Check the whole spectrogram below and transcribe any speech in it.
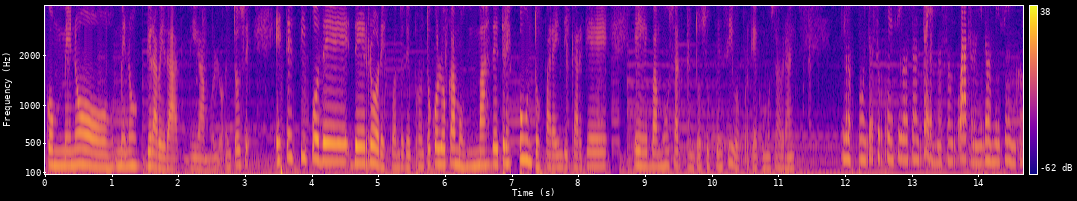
con menos, menos gravedad, digámoslo. Entonces, este tipo de, de, errores, cuando de pronto colocamos más de tres puntos para indicar que eh, vamos a usar puntos suspensivos, porque como sabrán, los puntos suspensivos son tres, no son cuatro, ni dos, ni cinco.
